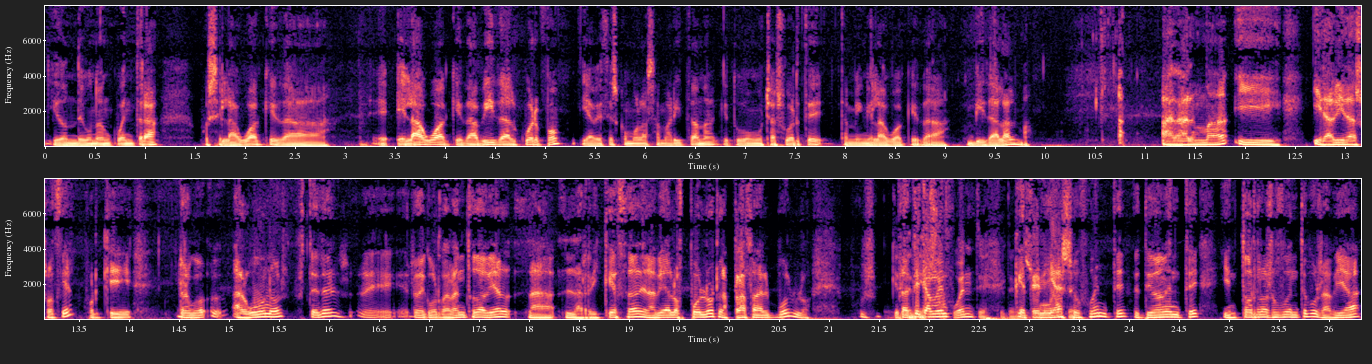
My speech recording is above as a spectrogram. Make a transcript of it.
y donde uno encuentra pues el agua que da eh, el agua que da vida al cuerpo y a veces como la samaritana que tuvo mucha suerte también el agua que da vida al alma al alma y, y la vida social porque algunos ustedes eh, recordarán todavía la, la, riqueza de la vida de los pueblos, la plaza del pueblo. Pues, que prácticamente tenía su fuente, que tenía, su, fuente. efectivamente, y en torno a su fuente pues había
